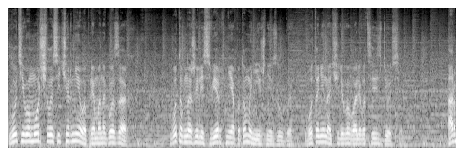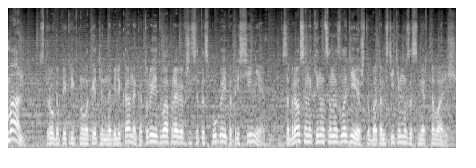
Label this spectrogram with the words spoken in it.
Плоть его морщилась и чернела прямо на глазах. Вот обнажились верхние, а потом и нижние зубы. Вот они начали вываливаться из десен. «Арман!» – строго прикрикнула Кэтлин на великана, который, едва оправившись от испуга и потрясения, собрался накинуться на злодея, чтобы отомстить ему за смерть товарища.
